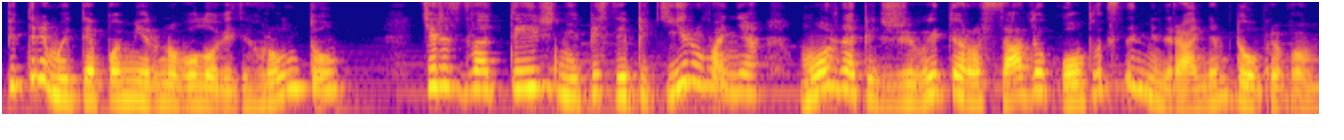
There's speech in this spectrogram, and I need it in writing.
Підтримуйте помірну вологість ґрунту. Через два тижні після пікірування можна підживити розсаду комплексним мінеральним добривом.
